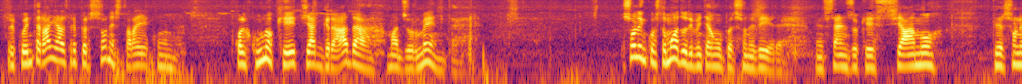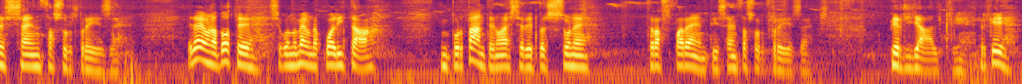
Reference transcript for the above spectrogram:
frequenterai altre persone, starai con qualcuno che ti aggrada maggiormente. Solo in questo modo diventiamo persone vere, nel senso che siamo persone senza sorprese. Ed è una dote, secondo me, una qualità importante no? essere persone trasparenti, senza sorprese per gli altri, perché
